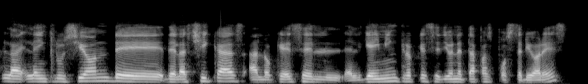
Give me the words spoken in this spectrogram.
la, la, inclusión de, de, las chicas a lo que es el, el, gaming creo que se dio en etapas posteriores,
